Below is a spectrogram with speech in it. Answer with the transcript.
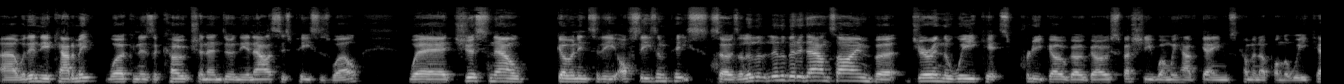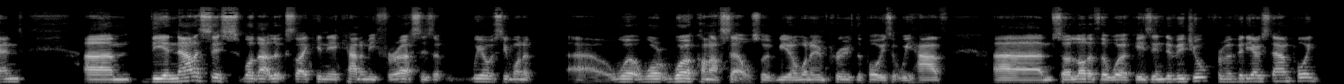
uh, within the academy, working as a coach, and then doing the analysis piece as well. We're just now going into the off-season piece, so there's a little little bit of downtime, but during the week it's pretty go go go, especially when we have games coming up on the weekend. Um, the analysis, what that looks like in the academy for us, is that we obviously want to uh, work, work, on ourselves. We you know want to improve the boys that we have. Um, so a lot of the work is individual from a video standpoint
